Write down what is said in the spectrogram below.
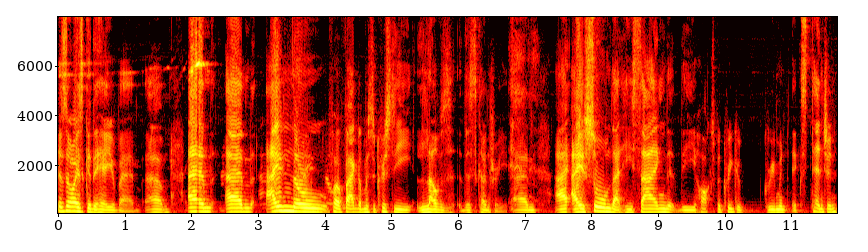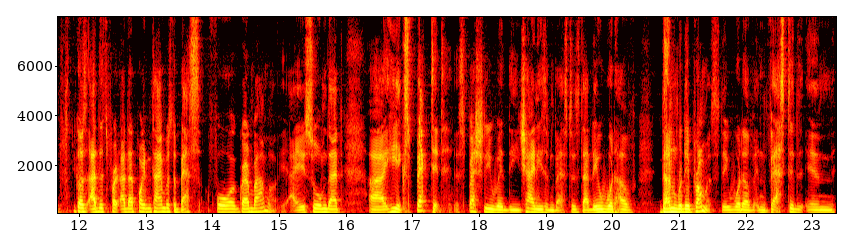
It's always good to hear you, man. Um, and and I know for a fact that Mr. Christie loves this country, and I, I assume that he signed the Hawksbill Creek Agreement extension because at this at that point in time was the best for Grand Bahama. I assume that uh, he expected, especially with the Chinese investors, that they would have done what they promised. They would have invested in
